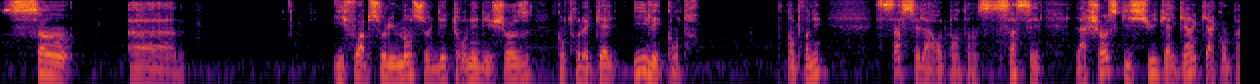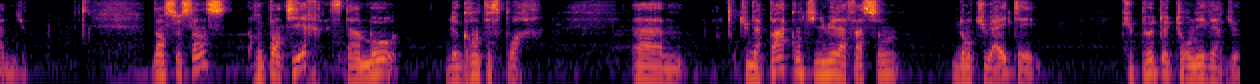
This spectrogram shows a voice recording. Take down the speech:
sans... Euh, il faut absolument se détourner des choses contre lesquelles il est contre. Vous comprenez? Ça, c'est la repentance. Ça, c'est la chose qui suit quelqu'un qui accompagne Dieu. Dans ce sens, repentir, c'est un mot de grand espoir. Euh, tu n'as pas continué la façon dont tu as été. Tu peux te tourner vers Dieu.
